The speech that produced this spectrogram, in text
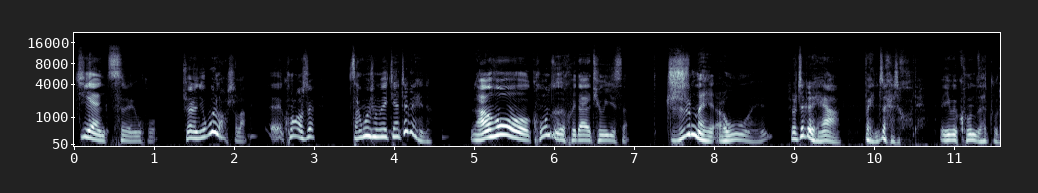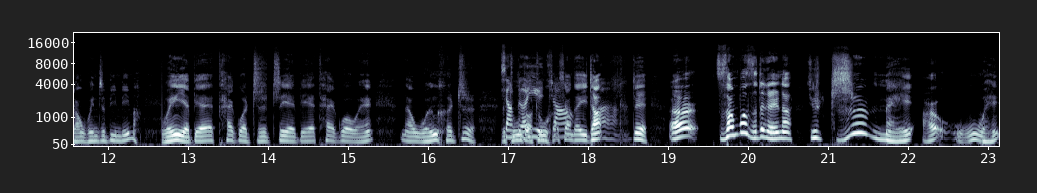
见此人乎？”学生就问老师了：“呃，孔老师，咱为什么要见这个人呢？”然后孔子回答也挺有意思：“直美而无文。”说这个人啊，本质还是好的，因为孔子他主张文质彬彬嘛，文也别太过直，直也别太过文。那文和质相得益中道中和，彰，相得益彰。啊对，而子桑伯子这个人呢，就是直美而无文，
